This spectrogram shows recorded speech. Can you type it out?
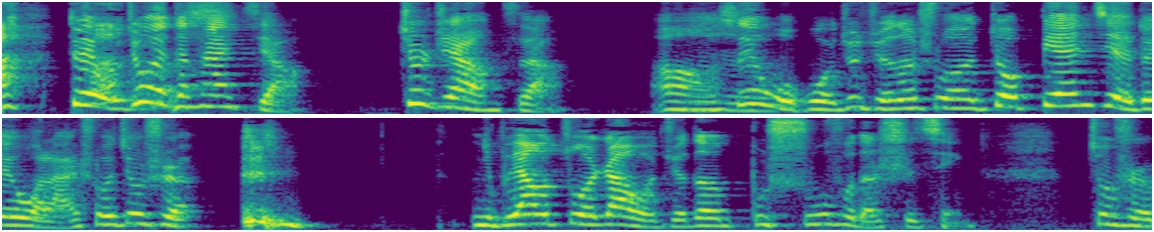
对我就会跟他讲，就是这样子，嗯，所以我我就觉得说，就边界对于我来说，就是 你不要做让我觉得不舒服的事情，就是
